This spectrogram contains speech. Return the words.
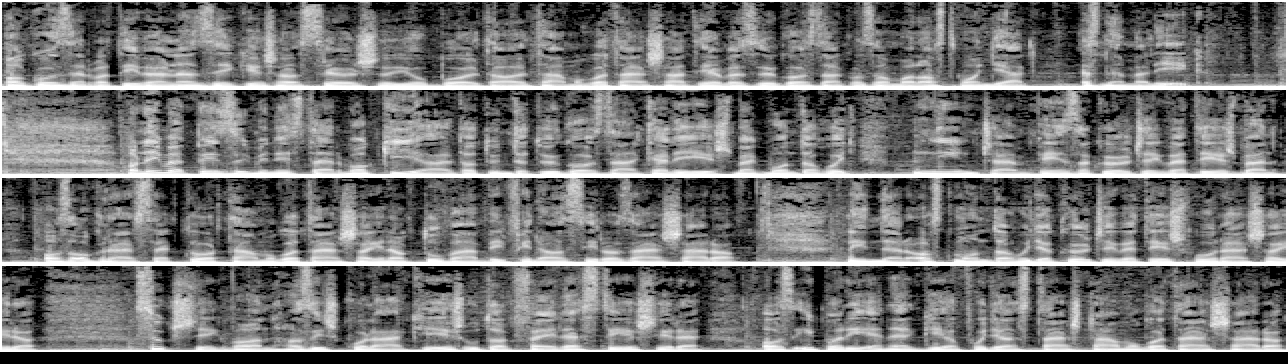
A konzervatív ellenzék és a szélső jobboldal támogatását élvező gazdák azonban azt mondják, ez nem elég. A német pénzügyminiszter ma kiállt a tüntető gazdák elé, és megmondta, hogy nincsen pénz a költségvetésben az agrárszektor támogatásainak további finanszírozására. Linder azt mondta, hogy a költségvetés forrásaira szükség van az iskolák és utak fejlesztésére, az ipari energiafogyasztás támogatására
